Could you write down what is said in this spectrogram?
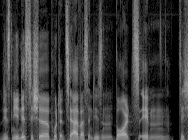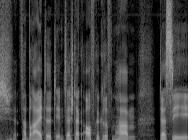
dieses nihilistische Potenzial, was in diesen Boards eben sich verbreitet, eben sehr stark aufgegriffen haben dass sie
